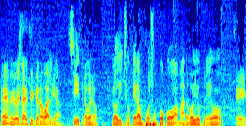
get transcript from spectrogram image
¿Eh? Me ibais a decir que no valía. sí, pero bueno, lo dicho, queda un pozo un poco amargo, yo creo, Sí.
